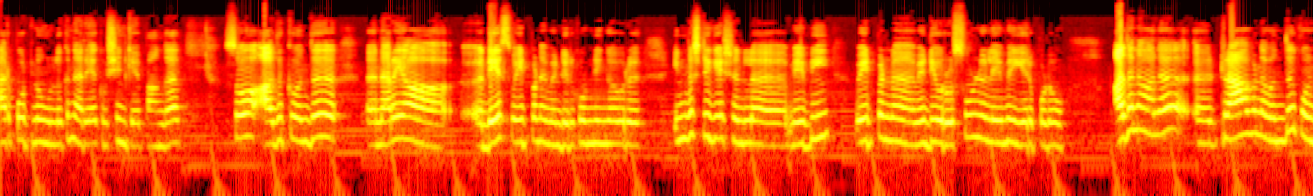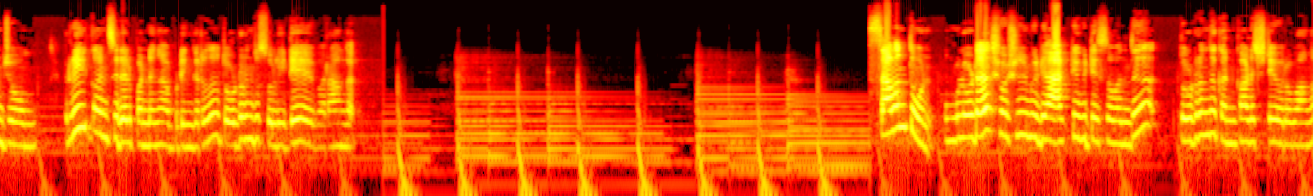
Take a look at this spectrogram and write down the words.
ஏர்போர்ட்டில் உங்களுக்கு நிறைய கொஷின் கேட்பாங்க. ஸோ அதுக்கு வந்து நிறையா டேஸ் வெயிட் பண்ண வேண்டியிருக்கும். நீங்கள் ஒரு இன்வெஸ்டிகேஷனில் மேபி வெயிட் பண்ண வேண்டிய ஒரு சூழ்நிலையுமே ஏற்படும். அதனால் ட்ராவலை வந்து கொஞ்சம் ரீகன்சிடர் பண்ணுங்க அப்படிங்கிறத தொடர்ந்து சொல்லிகிட்டே வராங்க. செவன்த் ஒன் உங்களோட சோஷியல் மீடியா ஆக்டிவிட்டீஸை வந்து தொடர்ந்து கண்காணிச்சுட்டே வருவாங்க.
